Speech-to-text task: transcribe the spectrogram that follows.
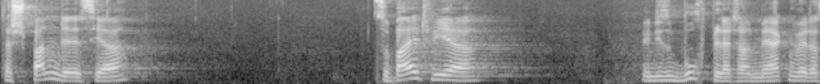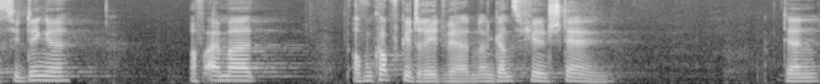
das Spannende ist ja, sobald wir in diesem Buch blättern, merken wir, dass die Dinge auf einmal auf den Kopf gedreht werden an ganz vielen Stellen. Denn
